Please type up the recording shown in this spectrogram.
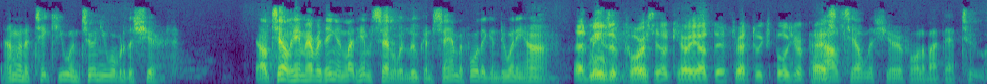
But I'm going to take you and turn you over to the sheriff. I'll tell him everything and let him settle with Luke and Sam before they can do any harm. That means, of course, they'll carry out their threat to expose your past. I'll tell the sheriff all about that, too.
